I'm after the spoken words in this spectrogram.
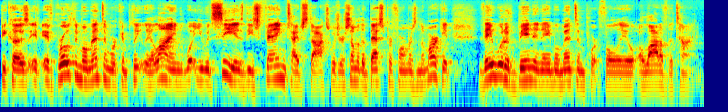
Because if, if growth and momentum were completely aligned, what you would see is these FANG type stocks, which are some of the best performers in the market, they would have been in a momentum portfolio a lot of the time.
